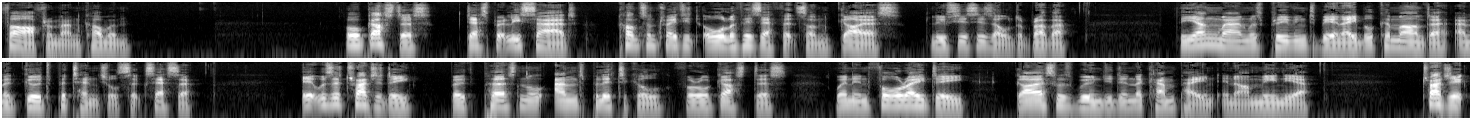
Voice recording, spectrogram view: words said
far from uncommon. Augustus, desperately sad, concentrated all of his efforts on Gaius, Lucius's older brother. The young man was proving to be an able commander and a good potential successor. It was a tragedy, both personal and political, for Augustus when in 4 AD Gaius was wounded in a campaign in Armenia. Tragic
